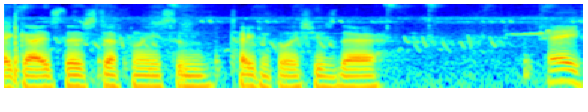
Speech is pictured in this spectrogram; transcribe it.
Right, guys, there's definitely some technical issues there. Hey,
